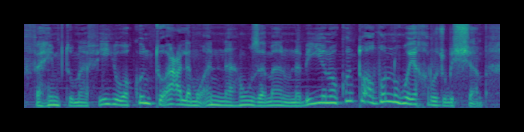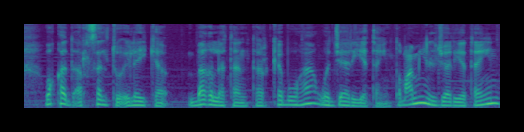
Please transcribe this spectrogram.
فهمت ما فيه وكنت أعلم أنه زمان نبي وكنت أظنه يخرج بالشام وقد أرسلت إليك بغلة تركبها وجاريتين. طبعا مين الجاريتين؟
